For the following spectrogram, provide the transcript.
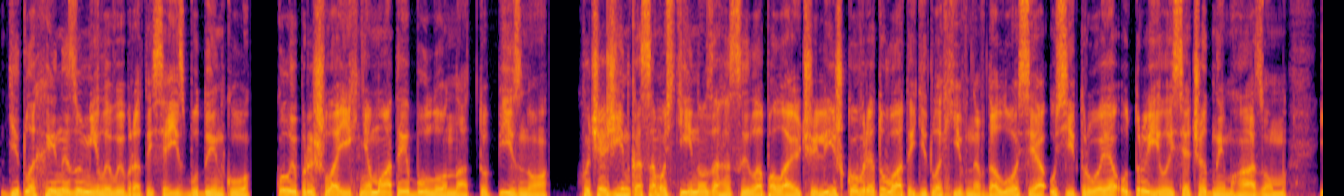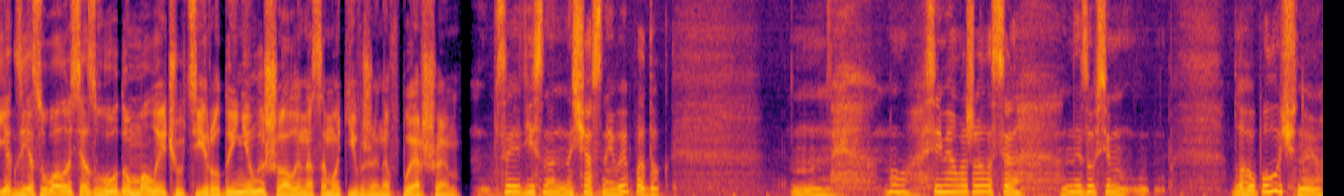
Дітлахи не зуміли вибратися із будинку. Коли прийшла їхня мати, було надто пізно. Хоча жінка самостійно загасила палаюче ліжко, врятувати дітлахів не вдалося. Усі троє отруїлися чадним газом. Як з'ясувалося, згодом малечу в цій родині лишали на самоті вже не вперше. Це дійсно нещасний випадок. Ну, сім'я вважалася не зовсім благополучною.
